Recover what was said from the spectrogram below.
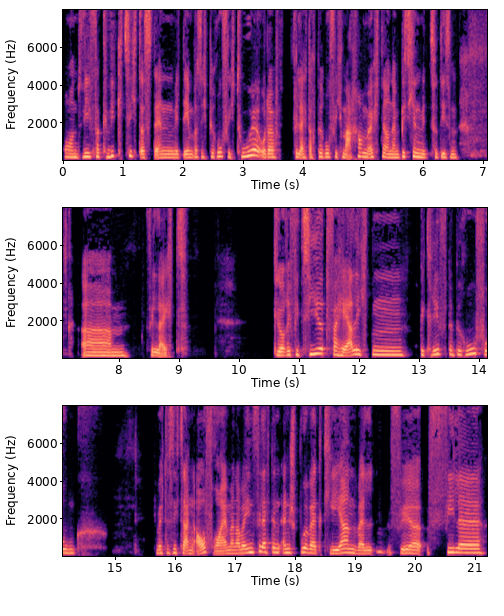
Und wie verquickt sich das denn mit dem, was ich beruflich tue oder vielleicht auch beruflich machen möchte und ein bisschen mit zu diesem ähm, vielleicht glorifiziert, verherrlichten Begriff der Berufung, ich möchte es nicht sagen aufräumen, aber ihn vielleicht eine Spur weit klären, weil für viele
